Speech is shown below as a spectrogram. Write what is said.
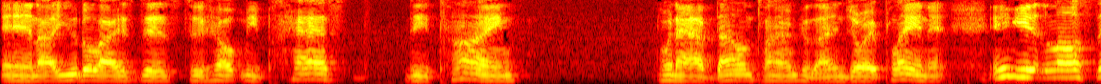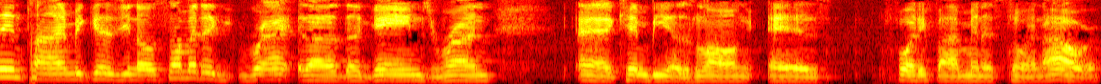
And I utilize this to help me pass the time when I have downtime because I enjoy playing it, and get lost in time because you know some of the uh, the games run uh, can be as long as 45 minutes to an hour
